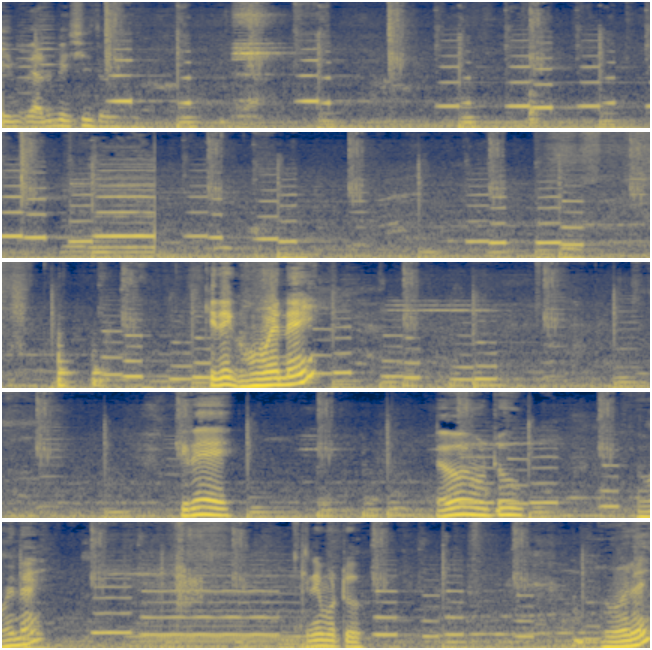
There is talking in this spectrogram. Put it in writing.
এইবার বেশি তো। কিরে ঘুমায় নেই? কিরে? ও মোটু ঘুমায় নাই? কিরে মোটু। নাই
